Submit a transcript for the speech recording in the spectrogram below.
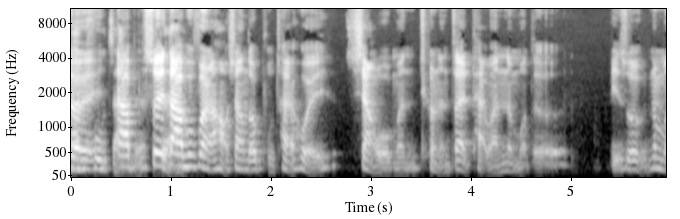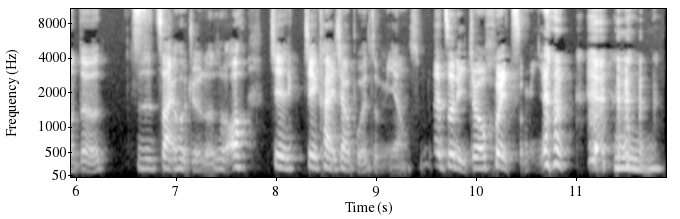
蛮复杂的。所以大部分人好像都不太会像我们可能在台湾那么的，比如说那么的自在，会觉得说哦，借借开一下不会怎么样，什么在这里就会怎么样。嗯，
